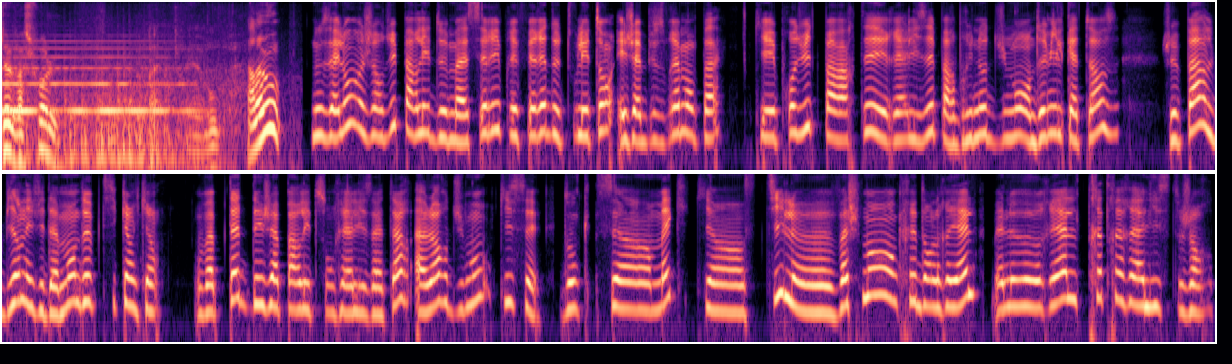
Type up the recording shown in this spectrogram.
Deux vaches folles. Ouais, euh, bon. Nous allons aujourd'hui parler de ma série préférée de tous les temps et j'abuse vraiment pas, qui est produite par Arte et réalisée par Bruno Dumont en 2014. Je parle bien évidemment de Petit Quinquin. On va peut-être déjà parler de son réalisateur, alors Dumont, qui c'est Donc c'est un mec qui a un style euh, vachement ancré dans le réel, mais le réel très très réaliste, genre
